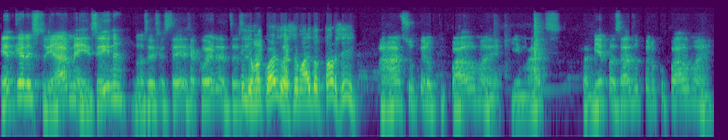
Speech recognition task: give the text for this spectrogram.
Edgar estudiaba medicina, no sé si ustedes se acuerdan. Entonces, Sí, yo me acuerdo, este más es doctor, sí. Ajá, súper ocupado, mae. Y Max también pasaba súper ocupado, mae.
